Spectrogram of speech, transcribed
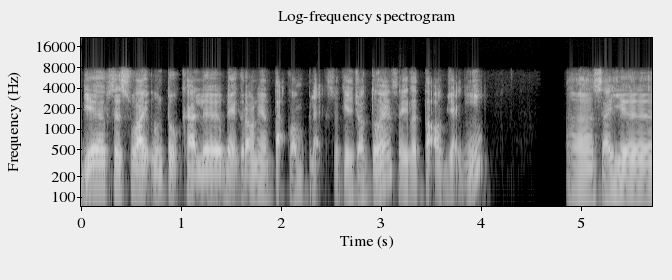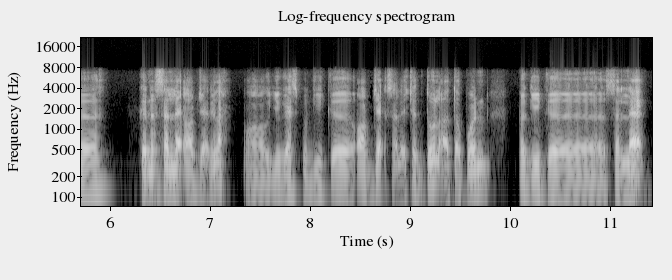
dia sesuai untuk color background yang tak kompleks. Okey, contoh eh saya letak objek ni. Uh, saya kena select objek ni lah. Oh, you guys pergi ke object selection tool ataupun pergi ke select.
